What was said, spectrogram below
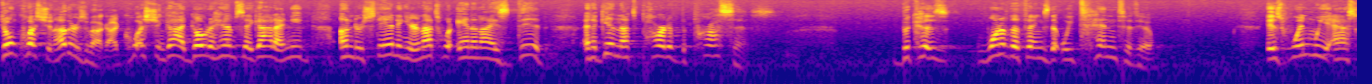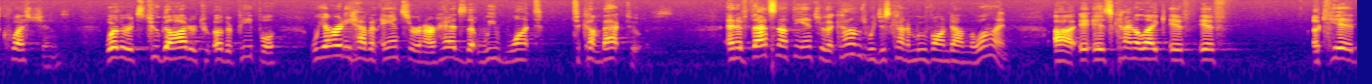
Don't question others about God. Question God. Go to Him. Say, God, I need understanding here. And that's what Ananias did. And again, that's part of the process. Because one of the things that we tend to do is when we ask questions, whether it's to God or to other people, we already have an answer in our heads that we want to come back to us. And if that's not the answer that comes, we just kind of move on down the line. Uh, it, it's kind of like if, if a kid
